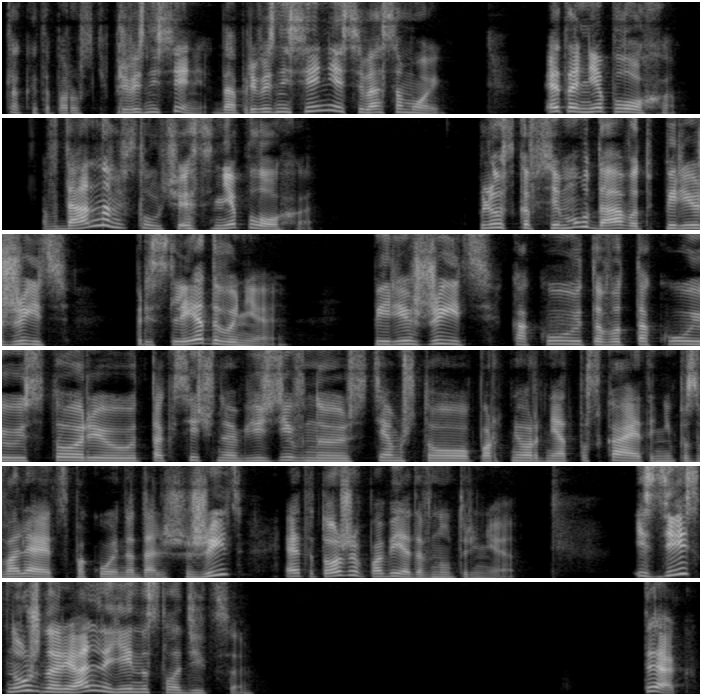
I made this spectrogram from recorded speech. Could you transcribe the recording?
как это по-русски? Превознесение. Да, превознесение себя самой. Это неплохо. В данном случае это неплохо. Плюс ко всему, да, вот пережить преследование, пережить какую-то вот такую историю токсичную, абьюзивную с тем, что партнер не отпускает и не позволяет спокойно дальше жить, это тоже победа внутренняя. И здесь нужно реально ей насладиться. Так,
